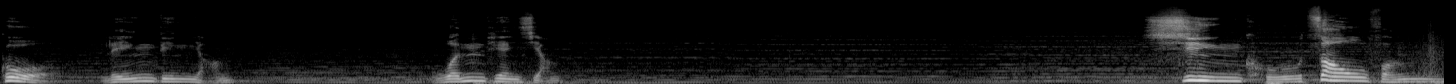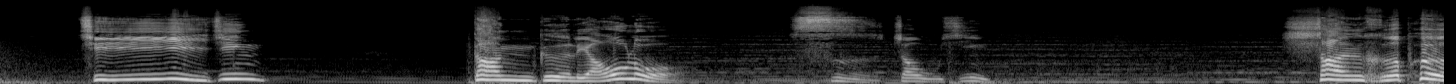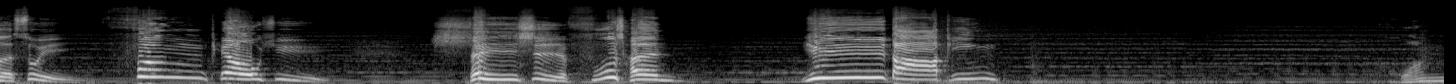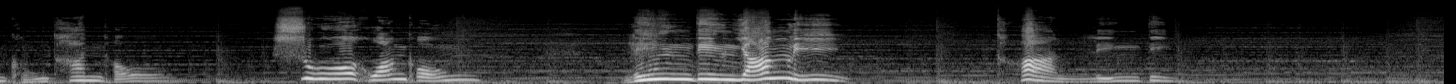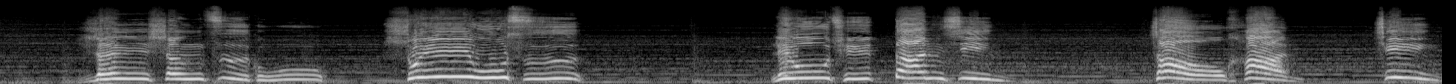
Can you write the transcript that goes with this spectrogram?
过零丁洋，文天祥。辛苦遭逢起一经，干戈寥落四周星。山河破碎风飘絮，身世浮沉雨打萍。惶恐滩头说惶恐，零丁洋里叹零丁。人生自古谁无死？留取丹心照汗青。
